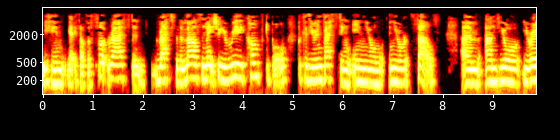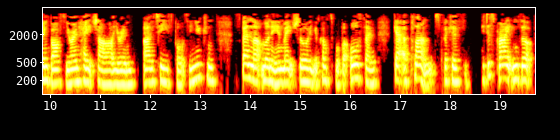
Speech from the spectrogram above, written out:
you can get yourself a footrest and rest for the mouse and make sure you're really comfortable because you're investing in your, in yourself. Um, and your, your own boss, your own HR, your own IT support. So you can spend that money and make sure that you're comfortable, but also get a plant because it just brightens up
